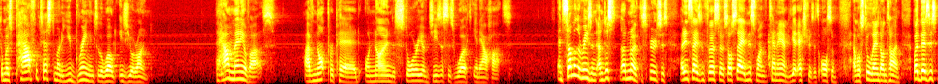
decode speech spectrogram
The most powerful testimony you bring into the world is your own. How many of us have not prepared or known the story of Jesus' work in our hearts? And some of the reason, I'm just, I don't know if the Spirit's just, I didn't say this in the first service, I'll say it in this one, 10 a.m. You get extras, it's awesome. And we'll still land on time. But there's this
